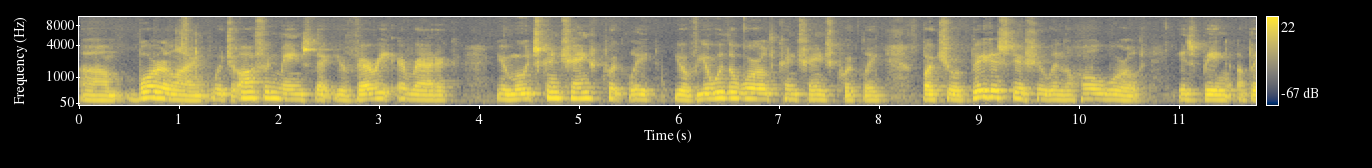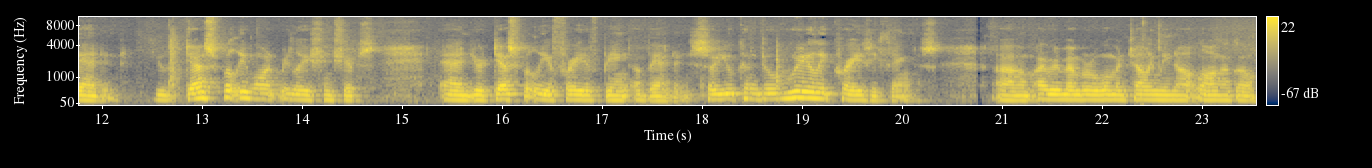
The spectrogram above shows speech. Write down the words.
um, borderline, which often means that you're very erratic. Your moods can change quickly, your view of the world can change quickly, but your biggest issue in the whole world is being abandoned. You desperately want relationships and you're desperately afraid of being abandoned. So you can do really crazy things. Um, I remember a woman telling me not long ago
